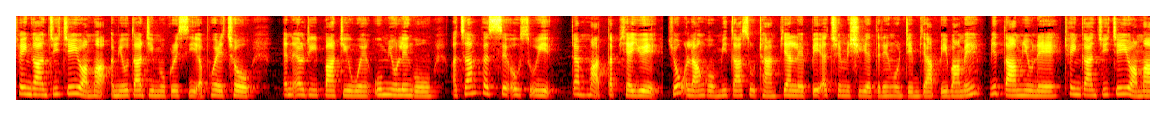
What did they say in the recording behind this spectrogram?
ထိန်ကန်ကြီးကျေးရွာမှအမျိုးသားဒီမိုကရေစီအဖွဲ့ချုပ် NLD ပါတီဝင်ဦးမျိုးလင်းကိုအကြမ်းဖက်စစ်အုပ်စု၏ တက်မှတပ်ဖြတ်၍ရုပ်အလောင်းကိုမိသားစုထံပြန်လည်ပေးအပ်ခြင်းမရှိတဲ့တဲ့ရင်ကိုတင်ပြပေးပါမယ်။မြစ်သားမျိုးနယ်ထိန်ကန်ကြီးကျေးရွာမှ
